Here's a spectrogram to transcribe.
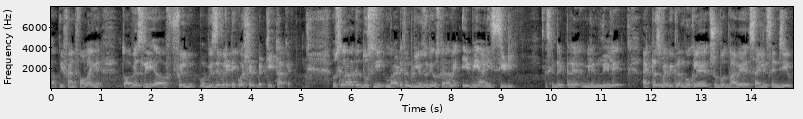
अपनी फ़ैन फॉलोइंग है तो ऑब्वियसली फ़िल्म विजिबिलिटी क्वेश्चन पे ठीक ठाक है। उसके अलावा जो दूसरी मराठी फ़िल्म रिलीज़ हो रही है, उसका नाम है A B and C D इसके डायरेक्टर है मिलिंद लेले एक्टर्स में विक्रम गोखले, सुबोध भावे साइली संजीव,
